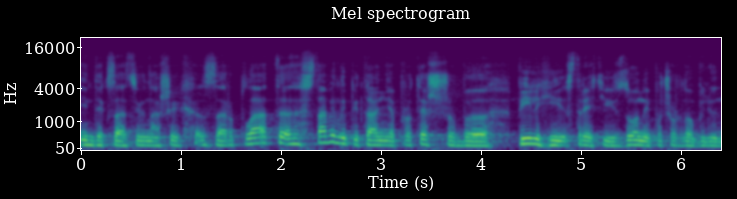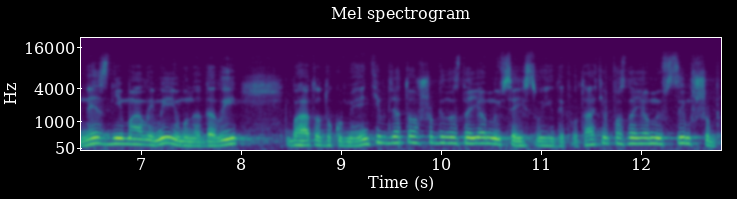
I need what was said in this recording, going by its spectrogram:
індексацію наших зарплат, е, ставили питання про те, щоб е, пільги з третьої зони по Чорнобилю не знімали. Ми йому надали багато документів для того, щоб він ознайомився і своїх депутатів познайомив з цим, щоб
